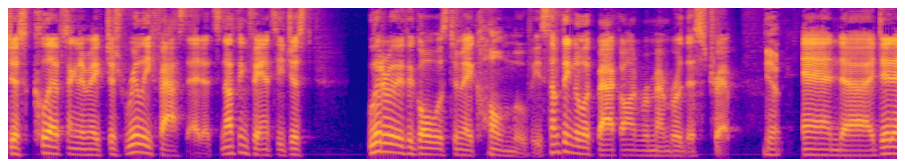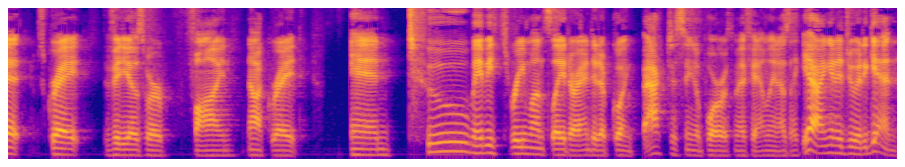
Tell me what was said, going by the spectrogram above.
just clips. I'm going to make just really fast edits, nothing fancy. Just literally the goal was to make home movies, something to look back on, remember this trip. Yep. And uh, I did it. It was great. The videos were fine, not great. And two, maybe three months later, I ended up going back to Singapore with my family. And I was like, yeah, I'm going to do it again.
